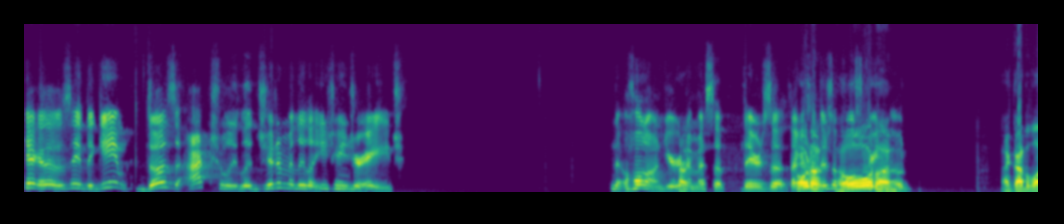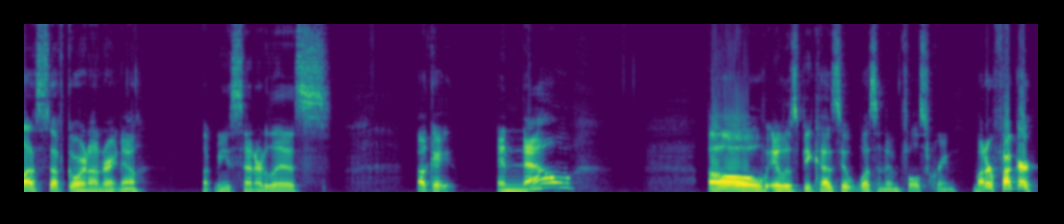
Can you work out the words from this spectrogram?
Yeah, because I was saying the game does actually legitimately let you change your age. No, hold on, you're gonna mess up. There's a like I Hold said, on, there's a full hold screen on. mode. I got a lot of stuff going on right now. Let me center this. Okay, and now. Oh, it was because it wasn't in full screen. Motherfucker!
